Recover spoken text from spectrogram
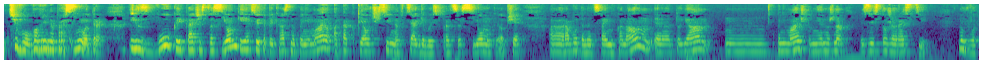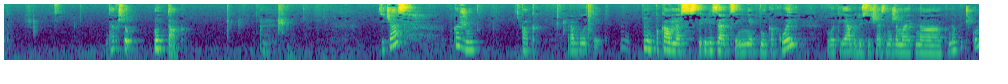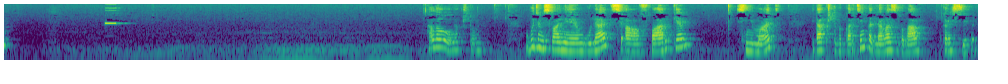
чего во время просмотра. И звук, и качество съемки, я все это прекрасно понимаю, а так как я очень сильно втягиваюсь в процесс съемок и вообще Э, работа над своим каналом, э, то я понимаю, что мне нужно здесь тоже расти. Ну вот. Так что вот так. Сейчас покажу, как работает. Ну, пока у нас стабилизации нет никакой. Вот я буду сейчас нажимать на кнопочку. Hello. Так что Будем с вами гулять а, в парке, снимать, и так, чтобы картинка для вас была красивой.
